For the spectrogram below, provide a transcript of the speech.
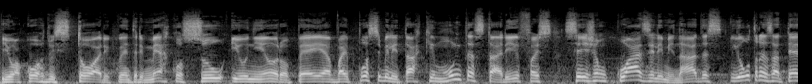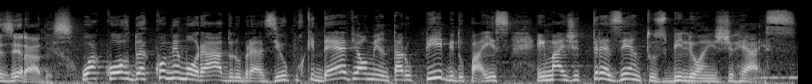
E o acordo histórico entre Mercosul e União Europeia vai possibilitar que muitas tarifas sejam quase eliminadas e outras até zeradas. O acordo é comemorado no Brasil porque deve aumentar o PIB do país em mais de 300 bilhões de reais.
